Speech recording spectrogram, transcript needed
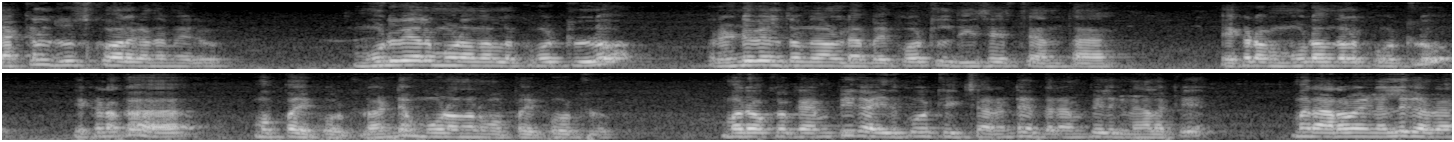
లెక్కలు చూసుకోవాలి కదా మీరు. మూడు వేల మూడు వందల కోట్లలో రెండు వేల తొమ్మిది వందల డెబ్బై కోట్లు తీసేస్తే అంత ఇక్కడ ఒక మూడు వందల కోట్లు ఇక్కడ ఒక ముప్పై కోట్లు అంటే మూడు వందల ముప్పై కోట్లు. మరి ఒక్కొక్క ఎంపీకి ఐదు కోట్లు ఇచ్చారంటే ఇద్దరు ఎంపీలకి నెలకి మరి అరవై నెలలు కదా.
